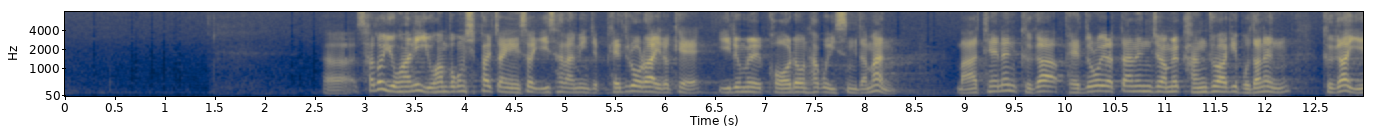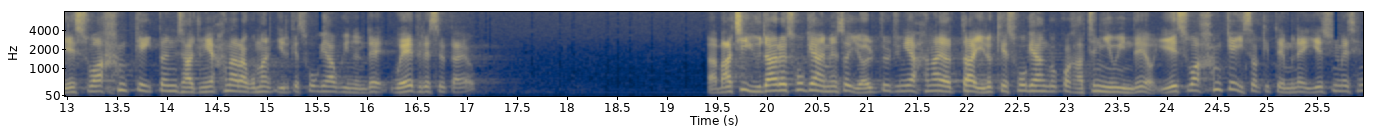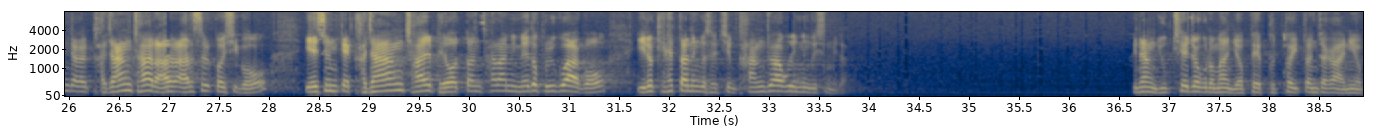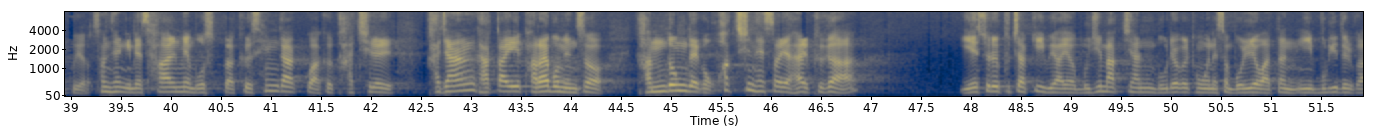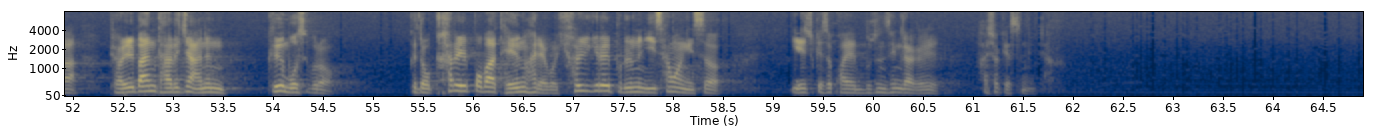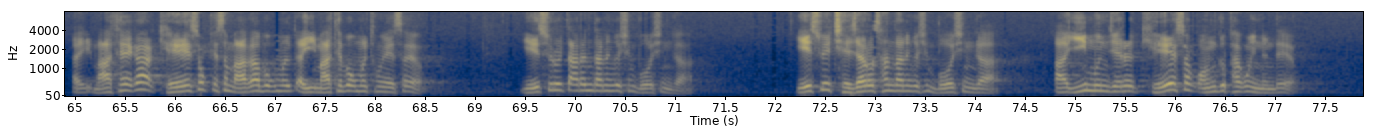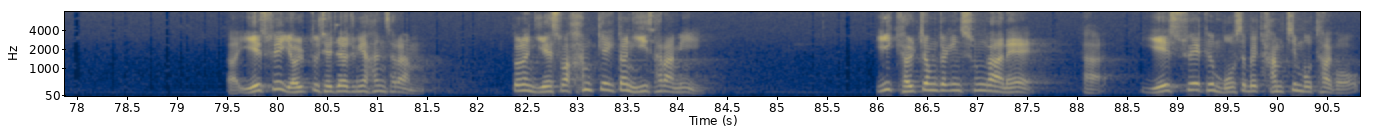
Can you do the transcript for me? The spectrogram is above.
아, 사도 요한이 요한복음 18장에서 이 사람이 이제 베드로라 이렇게 이름을 거론하고 있습니다만 마태는 그가 베드로였다는 점을 강조하기보다는 그가 예수와 함께 있던 자 중에 하나라고만 이렇게 소개하고 있는데 왜 그랬을까요? 아, 마치 유다를 소개하면서 열둘 중에 하나였다 이렇게 소개한 것과 같은 이유인데요. 예수와 함께 있었기 때문에 예수님의 생각을 가장 잘 알았을 것이고 예수님께 가장 잘 배웠던 사람임에도 불구하고 이렇게 했다는 것을 지금 강조하고 있는 것입니다. 그냥 육체적으로만 옆에 붙어 있던 자가 아니었고요. 선생님의 삶의 모습과 그 생각과 그 가치를 가장 가까이 바라보면서 감동되고 확신했어야 할 그가 예수를 붙잡기 위하여 무지막지한 무력을 동원해서 몰려왔던 이 무리들과 별반 다르지 않은 그 모습으로 그도 칼을 뽑아 대응하려고 혈기를 부르는 이 상황에서 예수께서 과연 무슨 생각을 하셨겠습니까? 마태가 계속해서 마가복음을 이 마태복음을 통해서요 예수를 따른다는 것이 무엇인가 예수의 제자로 산다는 것이 무엇인가? 아, 이 문제를 계속 언급하고 있는데요. 아, 예수의 열두 제자 중에 한 사람 또는 예수와 함께 있던 이 사람이 이 결정적인 순간에 아, 예수의 그 모습을 담지 못하고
